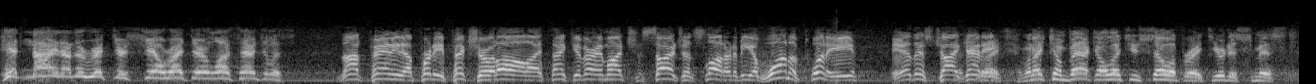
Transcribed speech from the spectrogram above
hit nine on the Richter scale right there in Los Angeles. Not painting a pretty picture at all. I thank you very much, Sergeant Slaughter, to be a one of 20 in this gigantic. Right. When I come back, I'll let you celebrate. You're dismissed.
